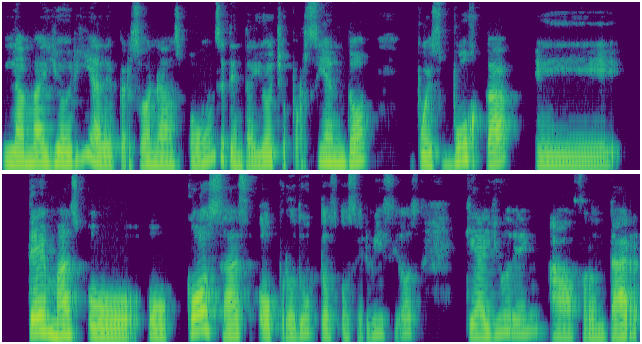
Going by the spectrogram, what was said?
la mayoría de personas o un 78% pues busca eh, temas o, o cosas o productos o servicios que ayuden a afrontar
